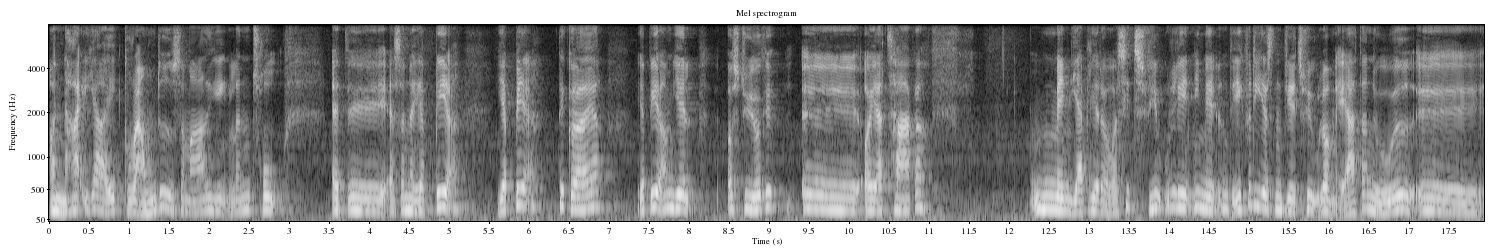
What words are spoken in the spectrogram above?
Og nej, jeg er ikke grounded så meget i en eller anden tro. At øh, altså, når jeg beder, jeg beder, det gør jeg. Jeg beder om hjælp og styrke, øh, og jeg takker. Men jeg bliver da også i tvivl ind imellem. Det er ikke fordi, jeg sådan bliver i tvivl om, er der noget? Øh,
